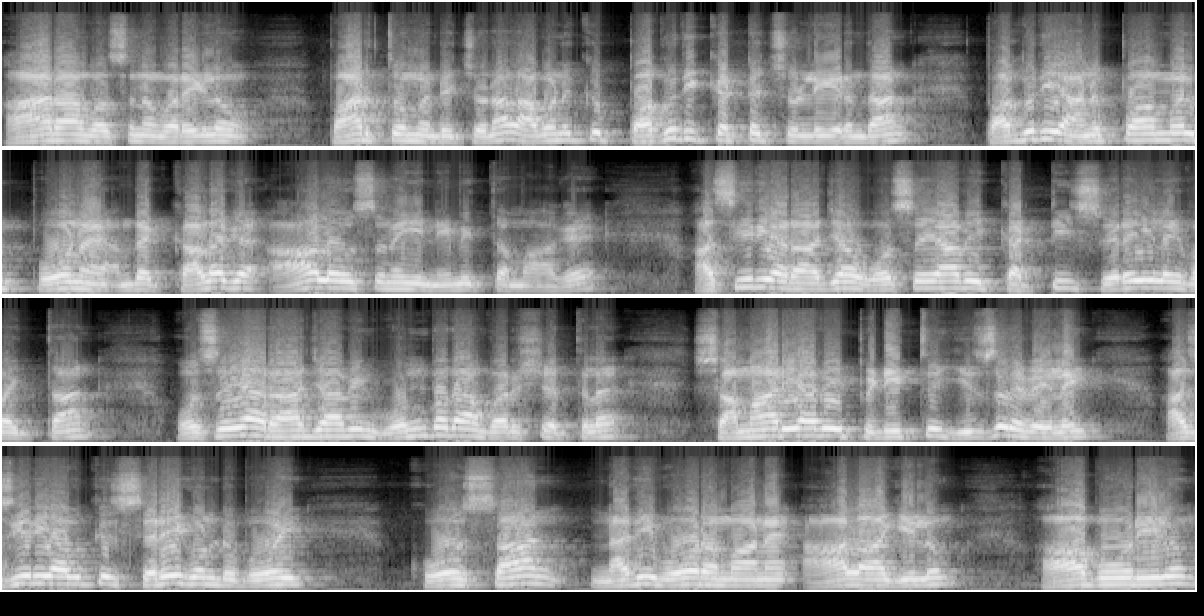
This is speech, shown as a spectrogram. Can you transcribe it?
ஆறாம் வசனம் வரையிலும் பார்த்தோம் என்று சொன்னால் அவனுக்கு பகுதி கட்ட சொல்லியிருந்தான். பகுதி அனுப்பாமல் போன அந்த கழக ஆலோசனை நிமித்தமாக அசிரியா ராஜா ஒசையாவை கட்டி சிறையிலே வைத்தான். ஒசையா ராஜாவின் ஒன்பதாம் வருஷத்தில் சமாரியாவை பிடித்து இஸ்ரவேலை அசிரியாவுக்கு சிறை கொண்டு போய் கோசான் நதி ஓரமான ஆலாகிலும் ஆபோரிலும்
